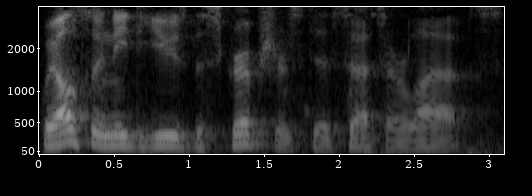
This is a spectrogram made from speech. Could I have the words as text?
We also need to use the scriptures to assess our lives.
